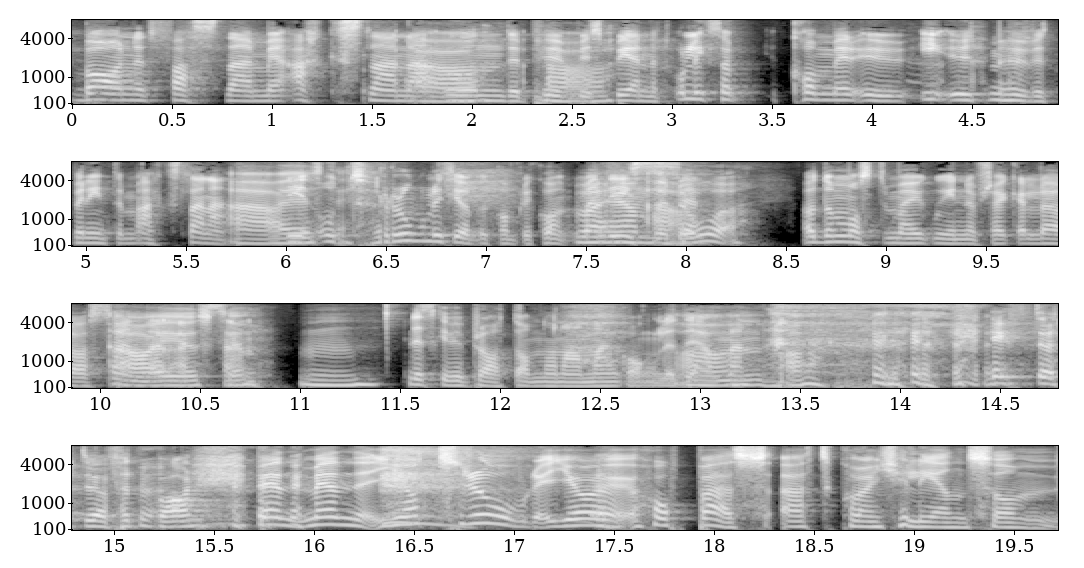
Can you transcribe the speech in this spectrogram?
barnet fastnar med axlarna under pubisbenet och liksom kommer ut, ut med huvudet men inte med axlarna. Det är en otroligt jobbig komplikation. Vad det är händer så- då? Ja, då måste man ju gå in och försöka lösa den ja, där just axeln. det. Mm. Det ska vi prata om någon annan gång, Lydia. Ja, men ja. efter att du har fått barn. Men, men jag tror, jag hoppas att Karin Kjellén som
